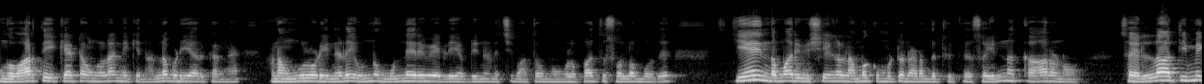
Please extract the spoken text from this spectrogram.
உங்கள் வார்த்தையை கேட்டவங்களாம் இன்றைக்கி நல்லபடியாக இருக்காங்க. ஆனால் உங்களுடைய நிலை இன்னும் முன்னேறவே இல்லை அப்படின்னு நினச்சி மற்றவங்க உங்களை பார்த்து சொல்லும்போது ஏன் இந்த மாதிரி விஷயங்கள் நமக்கு மட்டும் நடந்துகிட்ருக்கு ஸோ என்ன காரணம்? ஸோ எல்லாத்தையுமே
